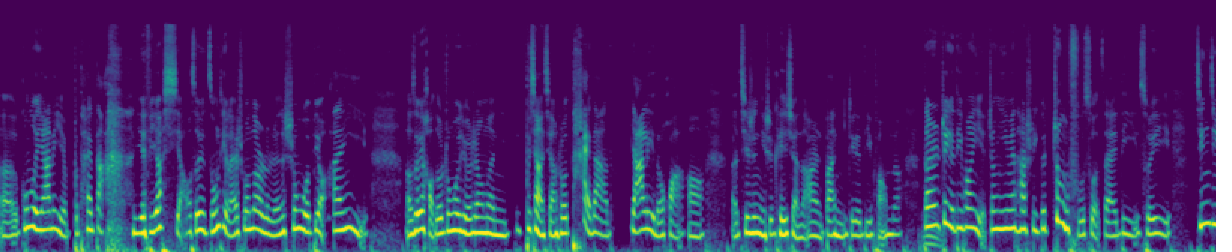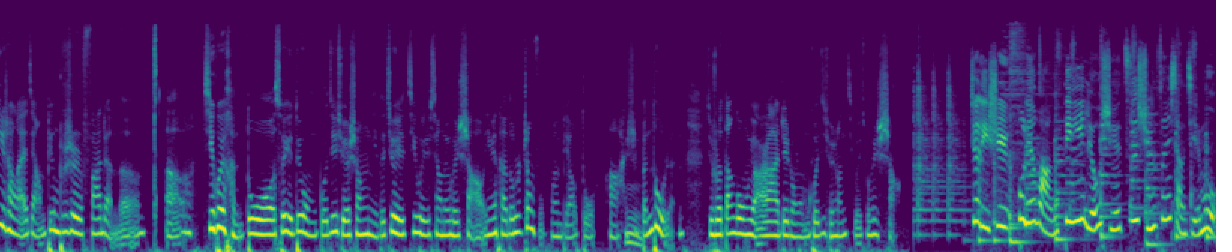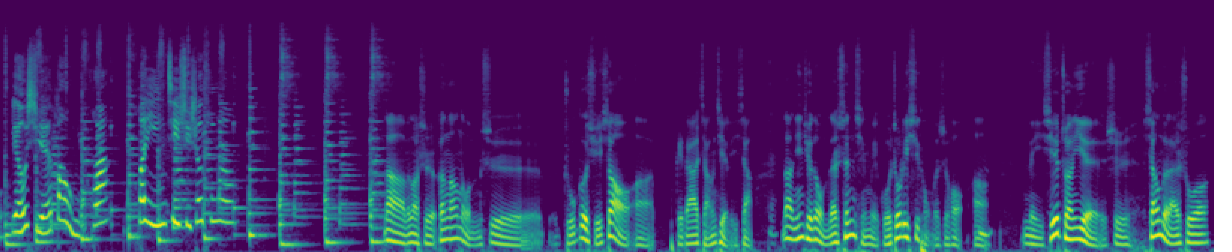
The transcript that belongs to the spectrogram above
呃，工作压力也不太大，也比较小，所以总体来说那儿的人生活比较安逸，啊，所以好多中国学生呢，你不想享受太大的压力的话啊，呃，其实你是可以选择阿尔巴尼这个地方的。但是这个地方也正因为它是一个政府所在地，所以经济上来讲并不是发展的呃机会很多，所以对我们国际学生，你的就业机会就相对会少，因为它都是政府部门比较多啊，还是本土人，就说当公务员啊这种，我们国际学生机会就会少。这里是互联网第一留学咨询分享节目《留学爆米花》，欢迎继续收听哦。那文老师，刚刚呢，我们是逐个学校啊，给大家讲解了一下。那您觉得我们在申请美国州立系统的时候啊，哪些专业是相对来说？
